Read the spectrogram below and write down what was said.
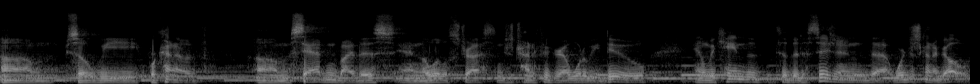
Um, so we were kind of um, saddened by this and a little stressed and just trying to figure out what do we do. And we came to, to the decision that we're just going to go.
